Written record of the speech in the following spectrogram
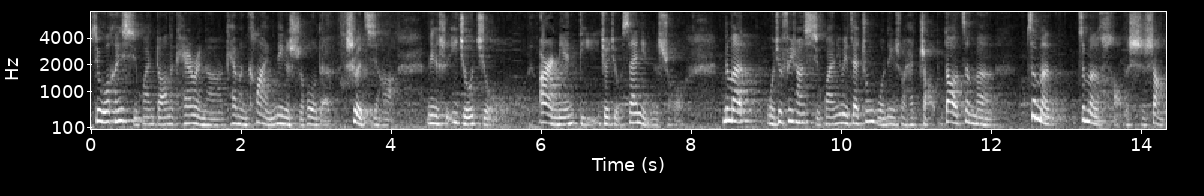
所以我很喜欢 Donna Karan 啊，Kevin Klein 那个时候的设计哈，那个是一九九二年底一九九三年的时候，那么我就非常喜欢，因为在中国那个时候还找不到这么这么这么好的时尚。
